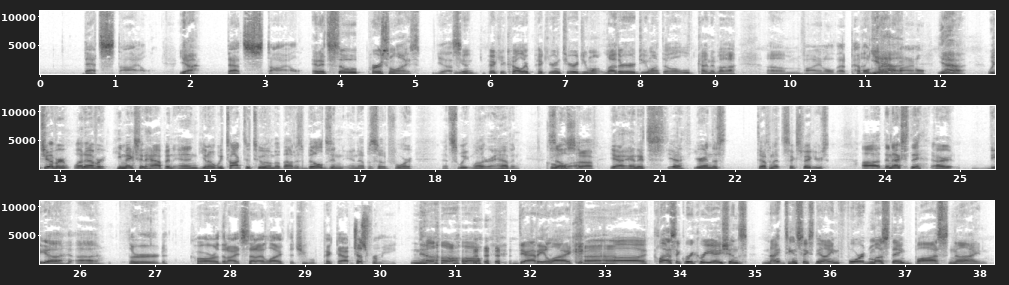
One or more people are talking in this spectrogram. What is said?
that's style. Yeah, That's style. and it's so personalized. Yes. You know, pick your color, pick your interior. Do you want leather? Do you want the old kind of a um, Vinyl, that pebble yeah grain vinyl. Yeah, whichever, whatever. He makes it happen, and you know we talked to, to him about his builds in, in episode four. That sweet mother of heaven. Cool So, uh, stuff. yeah, and it's yeah, you're in this definite six figures. Uh, the next thing, or the uh, uh, Third car that I said I liked that you picked out just for me. No, daddy like. uh classic recreations, 1969 Ford Mustang Boss 9.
